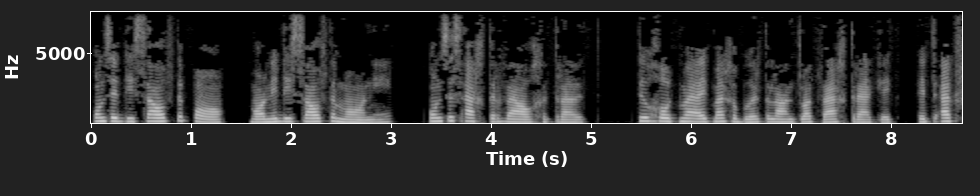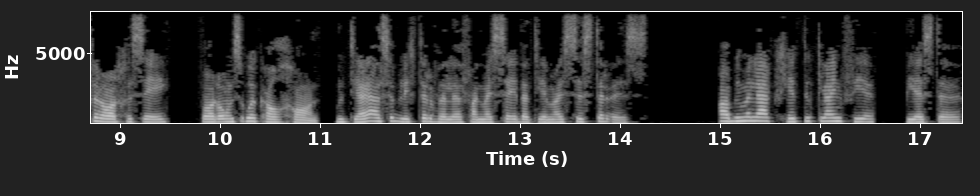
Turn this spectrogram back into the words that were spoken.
Ons het diezelfde pa, maar niet diezelfde ma nie. Ons is echter wel getrouwd. Toe God mij uit mijn geboorteland wat wegtrek het, het ek vir haar gesê, waar ons ook al gaan, moet jij alsjeblieft terwille van mij zeggen dat je mijn zuster is. Abimelech geet toe klein vee, beeste,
